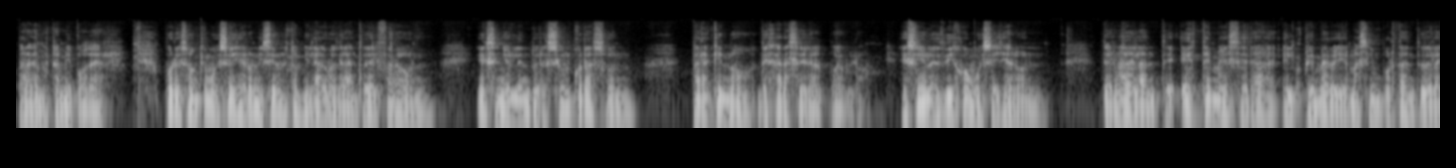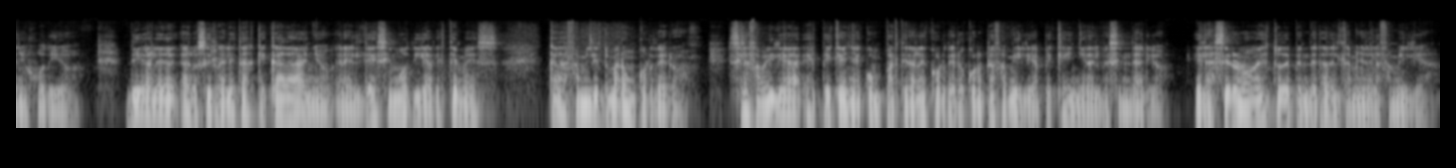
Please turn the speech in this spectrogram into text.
para demostrar mi poder. Por eso, aunque Moisés y Aarón hicieron estos milagros delante del faraón, el Señor le endureció el corazón para que no dejara salir al pueblo. El Señor les dijo a Moisés y Aarón, de en adelante, este mes será el primero y el más importante del año judío. Dígale a los israelitas que cada año, en el décimo día de este mes, cada familia tomará un cordero. Si la familia es pequeña, compartirán el cordero con otra familia pequeña del vecindario. El hacer o no esto dependerá del tamaño de la familia.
